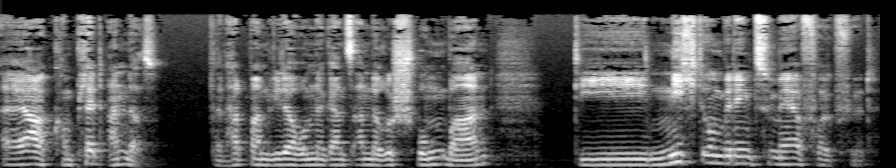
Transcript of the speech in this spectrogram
ja, komplett anders. Dann hat man wiederum eine ganz andere Schwungbahn, die nicht unbedingt zu mehr Erfolg führt.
